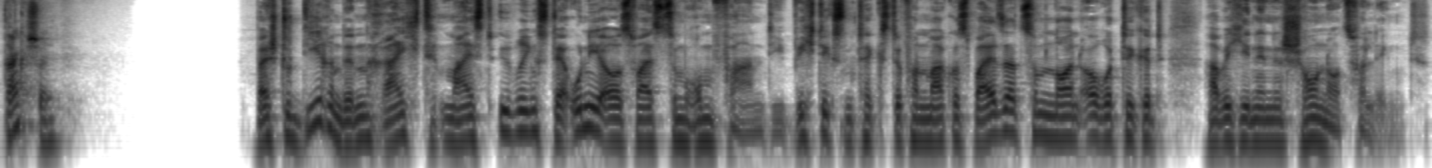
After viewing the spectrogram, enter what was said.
Dankeschön. Bei Studierenden reicht meist übrigens der Uni-Ausweis zum Rumfahren. Die wichtigsten Texte von Markus Balser zum 9-Euro-Ticket habe ich Ihnen in den Shownotes verlinkt.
